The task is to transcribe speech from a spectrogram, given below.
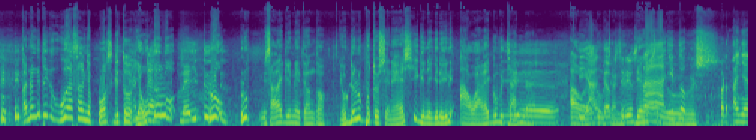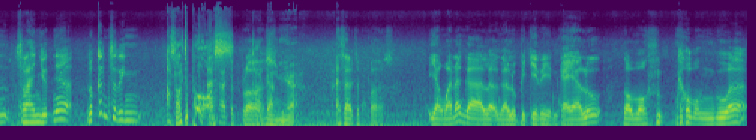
kadang ketika gue asal nyeplos gitu, ya udah Nah, lu, nah itu lu, lu misalnya gini contoh, ya udah lu putusin aja sih gini gini gini. Awalnya gue bercanda, Iya. Awalnya gua Dianggap bercanda. serius. Dianggap Nah, itu serius. pertanyaan selanjutnya lu kan sering asal ceplos. Asal ceplos. Kadang ya. asal ceplos. Yang mana nggak lu- nggak lu pikirin kayak lu ngomong ngomong gua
